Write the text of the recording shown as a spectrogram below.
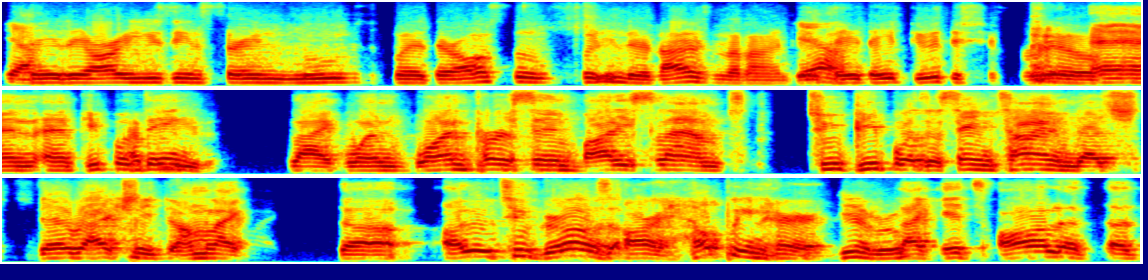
Yeah. They, they are using certain moves, but they're also putting their lives on the line. Dude. Yeah. They, they do this shit for real. and and people I think like when one person body slams two people at the same time that's they're actually i'm like the other two girls are helping her Yeah, bro. like it's all a, a,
